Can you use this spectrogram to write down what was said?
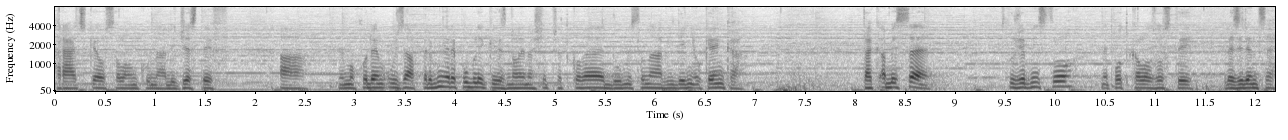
hráčského salonku na digestive. A mimochodem už za první republiky znali naši předkové důmyslná výdění okénka. Tak, aby se služebnictvo nepotkalo z hosty rezidence.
